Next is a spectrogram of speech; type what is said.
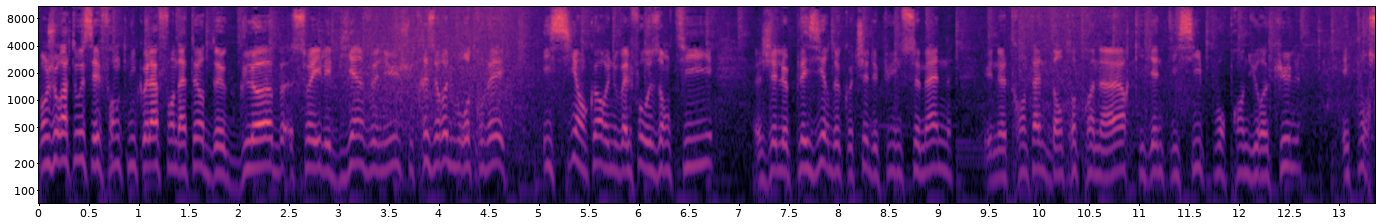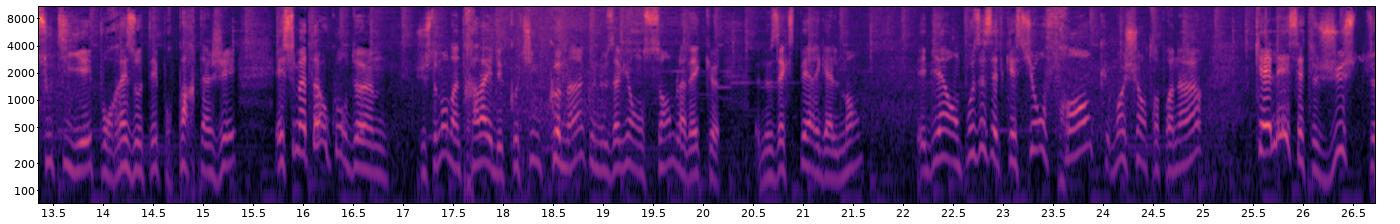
Bonjour à tous, c'est Franck Nicolas, fondateur de Globe. Soyez les bienvenus. Je suis très heureux de vous retrouver ici encore une nouvelle fois aux Antilles. J'ai le plaisir de coacher depuis une semaine une trentaine d'entrepreneurs qui viennent ici pour prendre du recul et pour s'outiller, pour réseauter, pour partager. Et ce matin, au cours de, justement d'un travail de coaching commun que nous avions ensemble avec euh, nos experts également, eh bien, on posait cette question, Franck, moi je suis entrepreneur, quelle est cette juste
